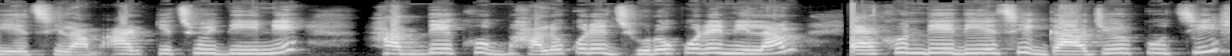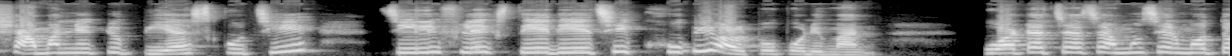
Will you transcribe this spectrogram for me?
দিয়েছিলাম। আর কিছুই দিইনি। হাত দিয়ে খুব ভালো করে ঝুড়ো করে নিলাম। এখন দিয়ে দিয়েছি গাজর কুচি, সামান্য একটু পেঁয়াজ কুচি, চিলি ফ্লেক্স দিয়ে দিয়েছি খুবই অল্প পরিমাণ। কোয়াটার চা চামচের মতো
